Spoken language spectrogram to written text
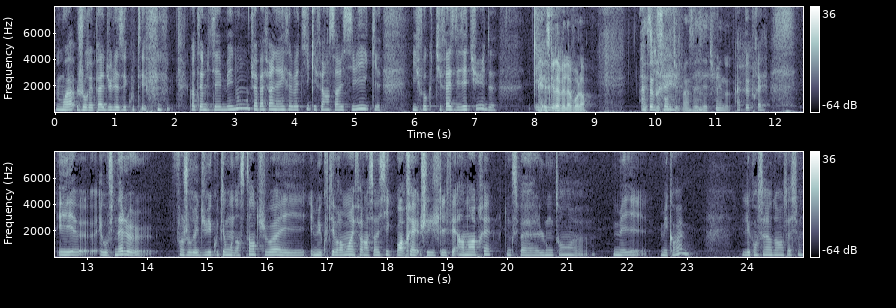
moi, j'aurais pas dû les écouter. Quand elle me disait, mais non, tu vas pas faire une année sabbatique et faire un service civique. Il faut que tu fasses des études. Et- Est-ce qu'elle avait la voix là? À peu qu'il faut près. que tu fasses des études? À peu près. Et, euh, et au final, euh, enfin, j'aurais dû écouter mon instinct, tu vois, et, et m'écouter vraiment et faire un service. Bon, après, je, je l'ai fait un an après, donc c'est pas longtemps, euh, mais, mais quand même. Les conseillères d'orientation.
